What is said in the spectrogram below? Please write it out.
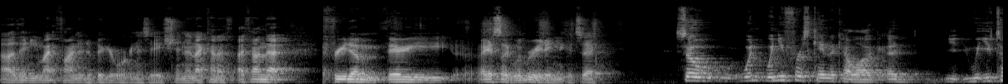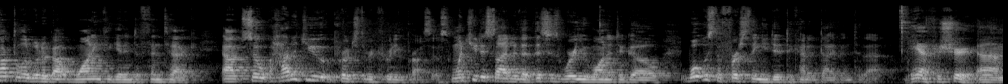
uh, than you might find at a bigger organization. And I kind of I found that freedom very, I guess, like liberating, you could say. So when when you first came to Kellogg, uh, You, you, talked a little bit about wanting to get into fintech. Uh, so, how did you approach the recruiting process? Once you decided that this is where you wanted to go, what was the first thing you did to kind of dive into that? Yeah, for sure. Um,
